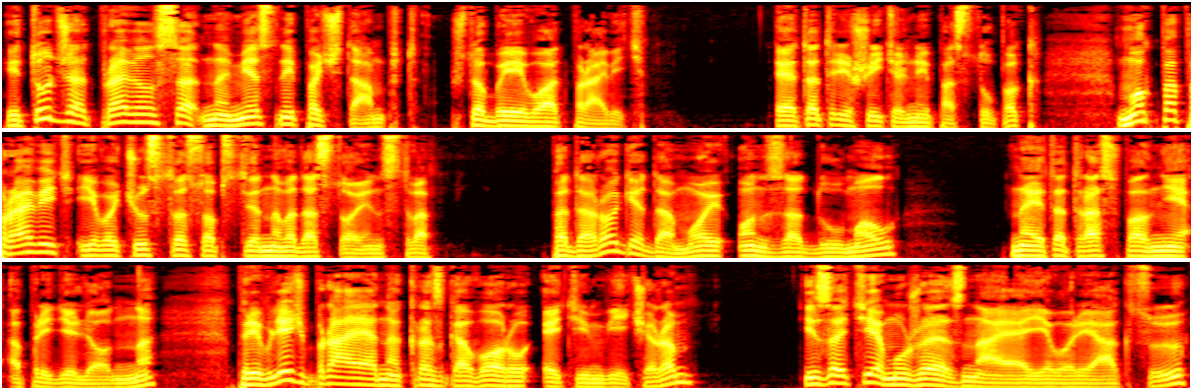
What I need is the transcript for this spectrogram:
и тут же отправился на местный почтампт, чтобы его отправить. Этот решительный поступок мог поправить его чувство собственного достоинства. По дороге домой он задумал, на этот раз вполне определенно, привлечь Брайана к разговору этим вечером и затем, уже зная его реакцию,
